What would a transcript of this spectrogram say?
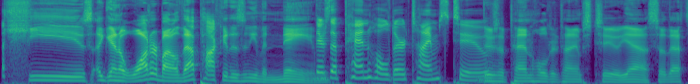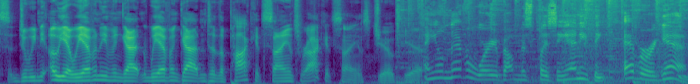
keys. Again, a water bottle. That pocket isn't even named. There's a pen holder times two. There's a pen holder times two. Yeah. So that's. Do we? Oh yeah. We haven't even gotten. We haven't gotten to the pocket science rocket science joke yet. And you'll never worry about misplacing anything ever again.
